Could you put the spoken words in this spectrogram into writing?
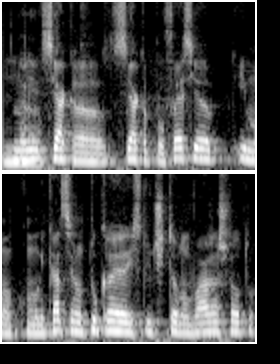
Да. Нали, всяка, всяка професия има комуникация, но тук е изключително важно, защото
